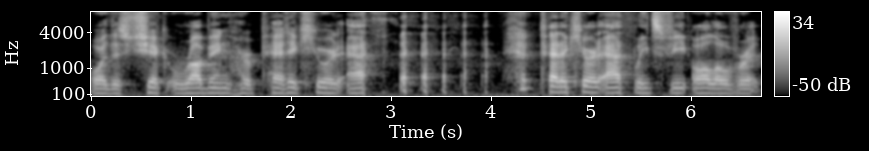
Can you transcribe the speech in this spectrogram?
or this chick rubbing her pedicured, ath- pedicured athlete's feet all over it.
